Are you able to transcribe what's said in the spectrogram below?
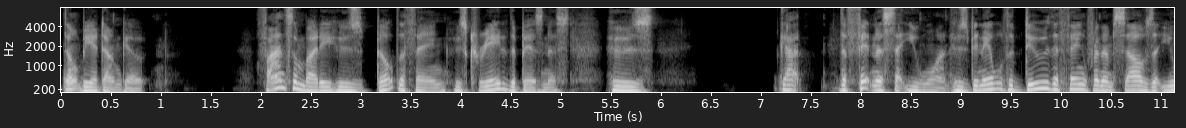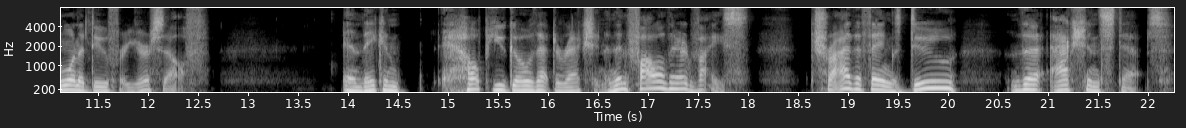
Don't be a dumb goat. Find somebody who's built the thing, who's created the business, who's got the fitness that you want, who's been able to do the thing for themselves that you want to do for yourself. And they can help you go that direction and then follow their advice. Try the things, do the action steps,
